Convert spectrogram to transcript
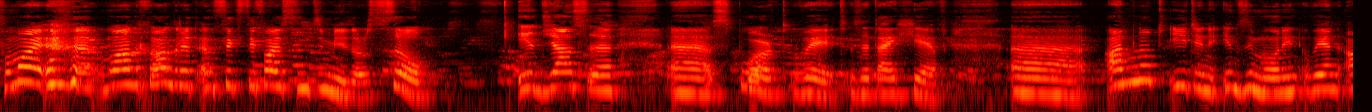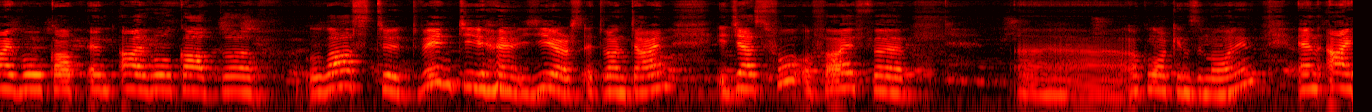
for my 165 centimeters. So it's just a, a sport weight that I have uh, I'm not eating in the morning. When I woke up and I woke up uh, last 20 years at one time it's just 4 or 5 uh, uh, o'clock in the morning and I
